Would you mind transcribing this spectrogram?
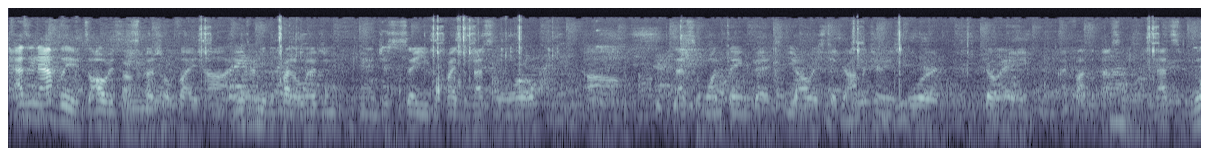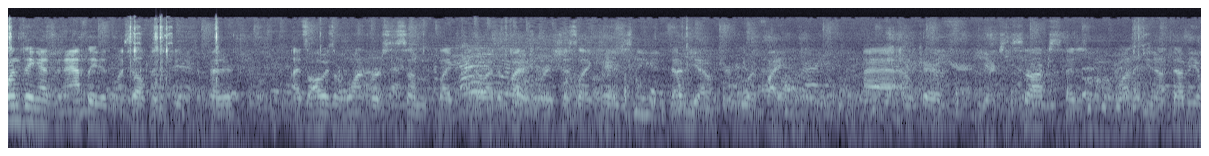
As an athlete, it's always a special fight. Uh, anytime you can fight a legend, and just to say you can fight the best in the world, um, that's the one thing that you always take the opportunities for go, hey, I fought the best in the world. That's one thing as an athlete, as myself, as being a competitor it's always a one versus some like I know other fighters where it's just like, hey, I just need to get a W. I don't care who I fight. Uh, I don't care if he actually sucks. I just want to win, you know, W.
